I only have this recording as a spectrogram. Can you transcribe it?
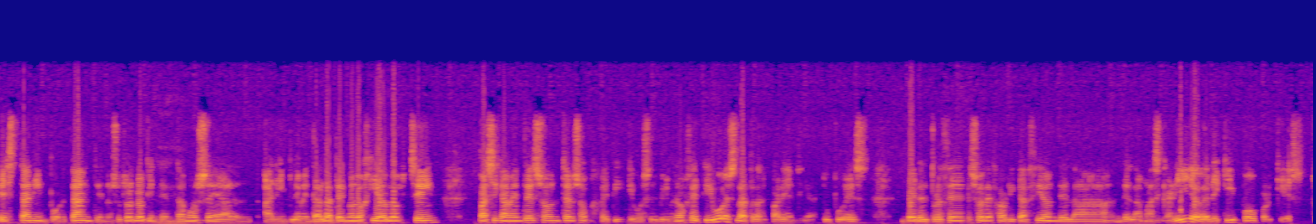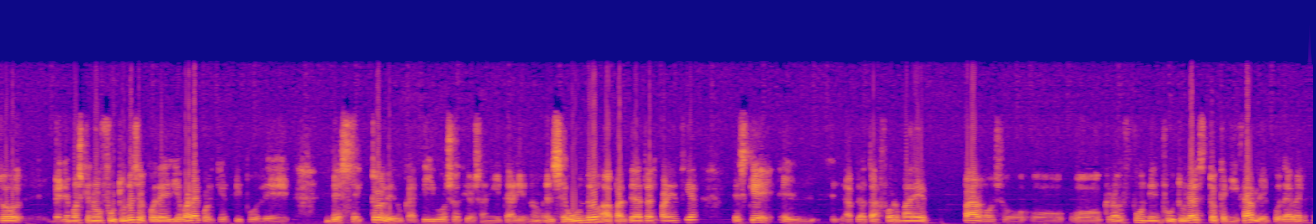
es tan importante. Nosotros lo que intentamos eh, al, implementar la tecnología blockchain básicamente son tres objetivos. El primer objetivo es la transparencia. Tú puedes ver el proceso de fabricación de la, de la mascarilla o del equipo, porque esto veremos que en un futuro se puede llevar a cualquier tipo de, sector educativo, sociosanitario. El segundo, aparte de la transparencia, es que la plataforma de pagos o, crowdfunding futura es tokenizable, puede haber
